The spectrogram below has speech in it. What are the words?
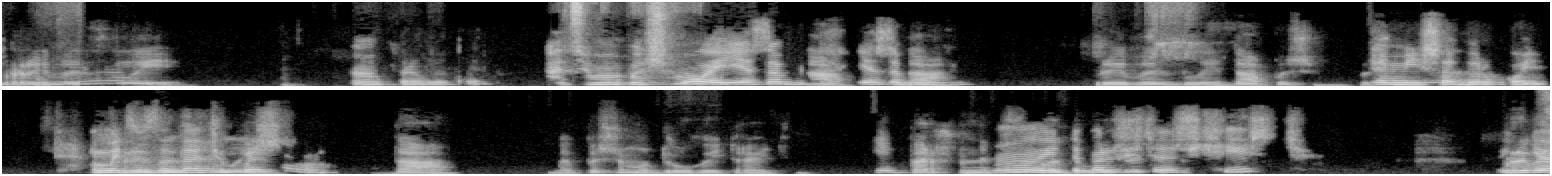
Привезли. А, привикли. А це ми пишемо? Ой, я забув. Да, Я да, забув. привезли. Да, пишемо, Я пишемо. Міша до. А ми цю задачу Привезли. пишемо? Да. Ми пишемо другу і третю. І- Першу не Ну, писали, і другу, тепер третю 66. Привезли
